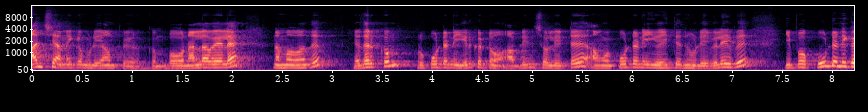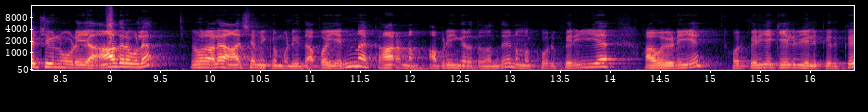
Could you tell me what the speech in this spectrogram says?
ஆட்சி அமைக்க முடியாமல் போயிருக்கும். இப்போ நல்ல வேளை நம்ம வந்து எதற்கும் ஒரு கூட்டணி இருக்கட்டும் அப்படின்னு சொல்லிட்டு அவங்க கூட்டணி வைத்ததனுடைய விளைவு இப்போ கூட்டணி கட்சிகளுடைய ஆதரவில் இவங்களால ஆட்சி அமைக்க முடியுது. அப்போ என்ன காரணம் அப்படிங்கிறது வந்து நமக்கு ஒரு பெரிய அவருடைய ஒரு பெரிய கேள்வி எழுப்பியிருக்கு.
